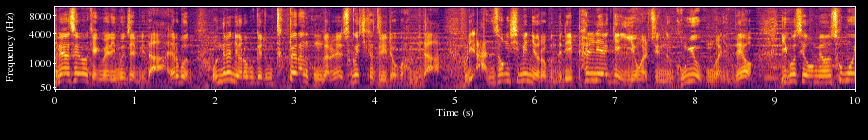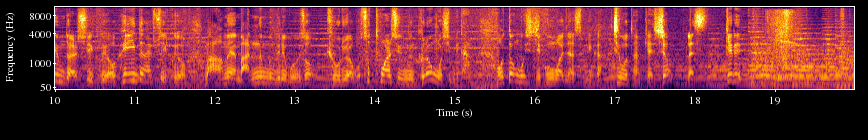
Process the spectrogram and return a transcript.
안녕하세요. 개그맨 이문재입니다. 여러분, 오늘은 여러분께 좀 특별한 공간을 소개시켜 드리려고 합니다. 우리 안성 시민 여러분들이 편리하게 이용할 수 있는 공유 공간인데요. 이곳에 오면 소모임도 할 수 있고요. 회의도 할 수 있고요. 마음에 맞는 분들이 모여서 교류하고 소통할 수 있는 그런 곳입니다. 어떤 곳인지 궁금하지 않습니까? 지금부터 함께 하시죠. Get it!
